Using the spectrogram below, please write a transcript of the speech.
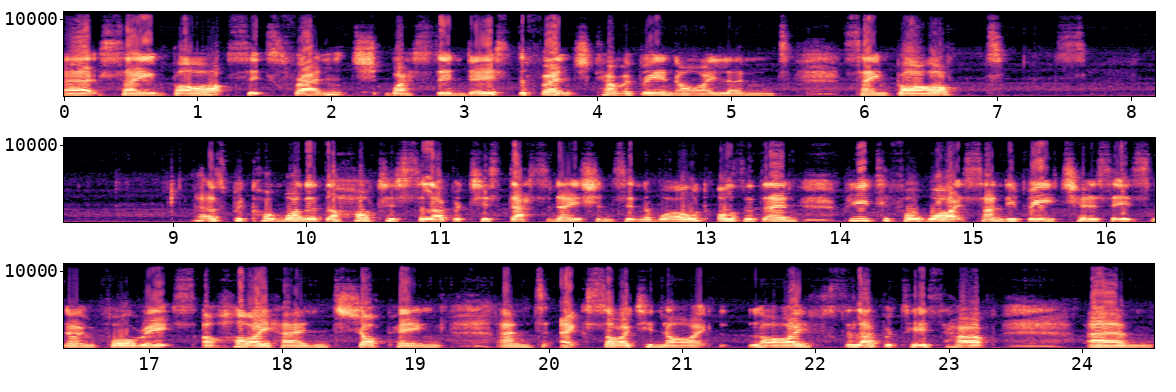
uh, St. Bart's, it's French, West Indies, the French Caribbean island, St. Bart's has become one of the hottest celebrities destinations in the world other than beautiful white sandy beaches it's known for its high-end shopping and exciting nightlife celebrities have um,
